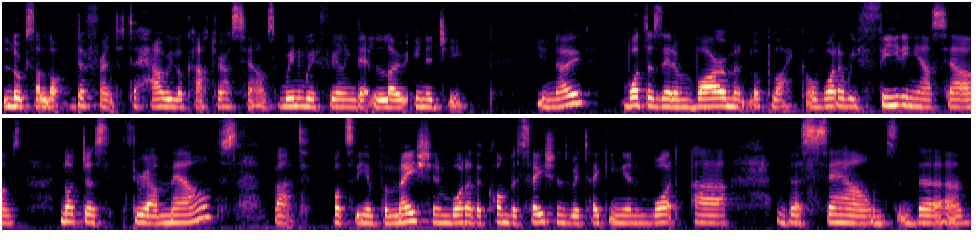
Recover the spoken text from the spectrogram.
looks a lot different to how we look after ourselves when we're feeling that low energy. You know, what does that environment look like or what are we feeding ourselves not just through our mouths but what's the information? What are the conversations we're taking in? What are the sounds the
